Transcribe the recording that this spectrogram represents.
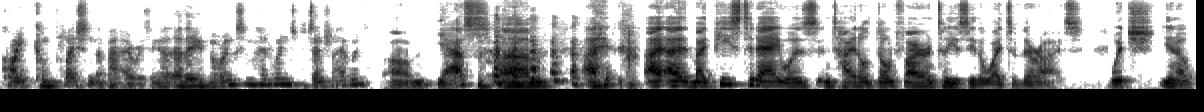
quite complacent about everything. Are, they ignoring some headwinds, potential headwinds? Um, yes. Um, I, I, I, my piece today was entitled "Don't Fire Until You See the Whites of Their Eyes." Which, you know,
